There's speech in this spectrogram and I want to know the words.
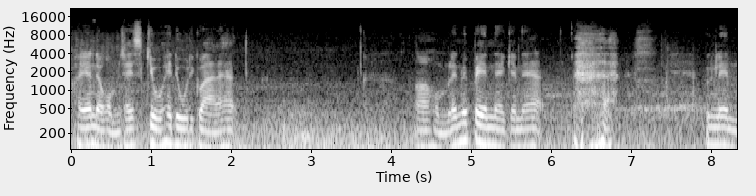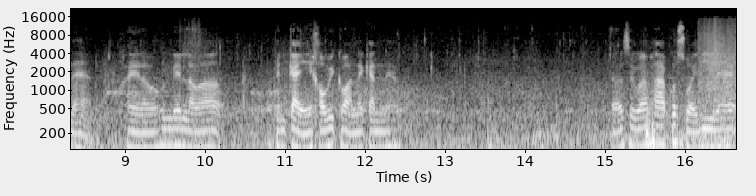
เพราะงั้นเดี๋ยวผมใช้สกิลให้ดูดีกว่านะฮะอ๋อผมเล่นไม่เป็นในยเกมเนี้ยเพิ่งเล่นนะฮะใครเราเพิ่งเล่นเราก็เป็นไก่ให้เขาไปก่อนแล้วกันนะครับแต่รู้สึกว่าภาพก็สวยดีนะฮะ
